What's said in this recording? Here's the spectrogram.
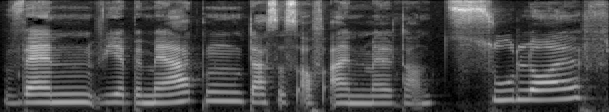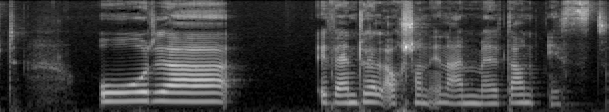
wenn wir bemerken, dass es auf einen Meltdown zuläuft oder eventuell auch schon in einem Meltdown ist.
